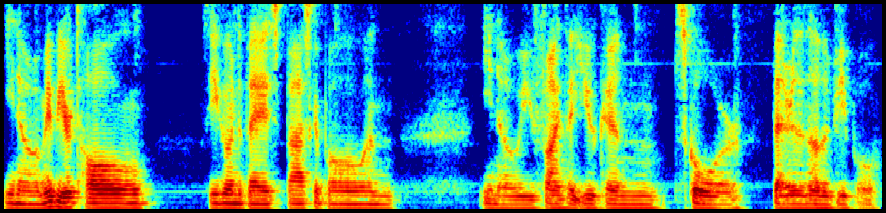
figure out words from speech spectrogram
you know, maybe you're tall, so you go into base basketball and you know, you find that you can score better than other people,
